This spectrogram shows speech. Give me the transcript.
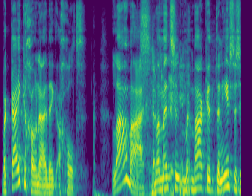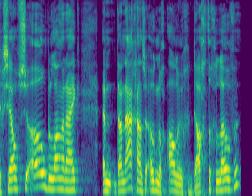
Maar kijk er gewoon naar en denk, ach god, laat maar. maar mensen ma- maken ten eerste zichzelf zo belangrijk. En daarna gaan ze ook nog al hun gedachten geloven.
